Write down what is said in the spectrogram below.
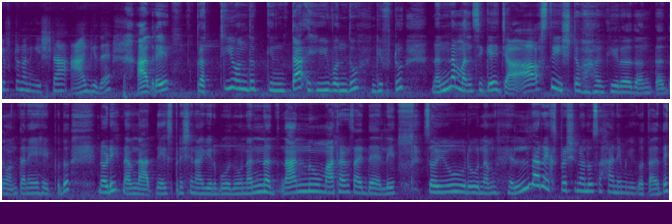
ಗಿಫ್ಟು ನನಗೆ ಇಷ್ಟ ಆಗಿದೆ. ಆದರೆ ಪ್ರತಿಯೊಂದಕ್ಕಿಂತ ಈ ಒಂದು ಗಿಫ್ಟು ನನ್ನ ಮನಸ್ಸಿಗೆ ಜಾಸ್ತಿ ಇಷ್ಟವಾಗಿರೋದಂಥದ್ದು ಅಂತಲೇ ಹೇಳ್ಬೋದು. ನೋಡಿ, ನಮ್ಮ ನಾತ್ನ ಎಕ್ಸ್ಪ್ರೆಷನ್ ಆಗಿರ್ಬೋದು, ನನ್ನ, ನಾನು ಮಾತಾಡ್ತಾ ಇದ್ದೆ ಅಲ್ಲಿ. ಸೊ ಇವರು ನಮ್ಮ ಎಲ್ಲರ ಎಕ್ಸ್ಪ್ರೆಷನಲ್ಲೂ ಸಹ ನಿಮಗೆ ಗೊತ್ತಾಗುತ್ತೆ.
